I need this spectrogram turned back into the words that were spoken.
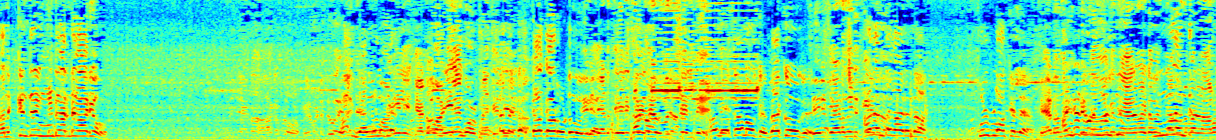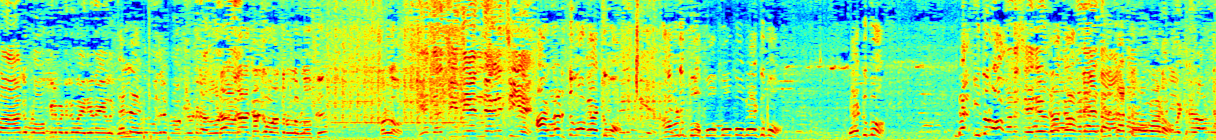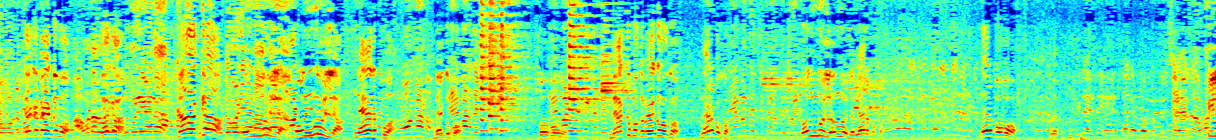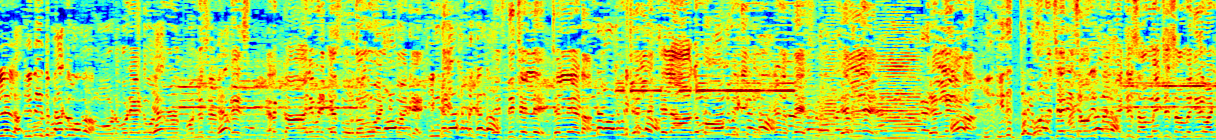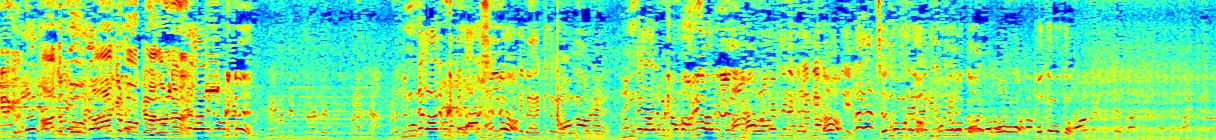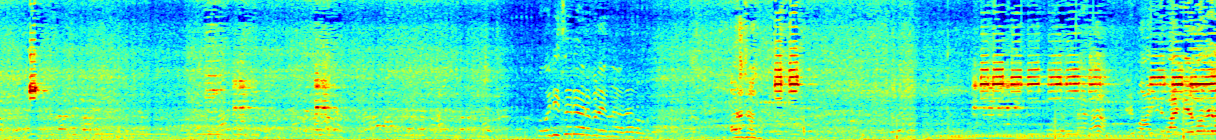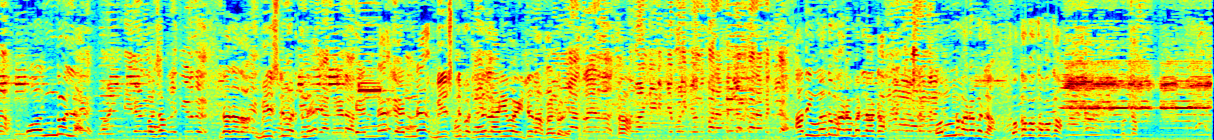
അനക്കെന്തിനാ ഇങ്ങോട്ട് വരേണ്ട കാര്യോ? ഞങ്ങളുടെ റോട്ട് നോക്കി ബാക്ക് നോക്ക് അതെന്താ കാര്യം എന്താ? ഫുൾ ബ്ലോക്ക് അല്ലേ? കാക്കാക്ക് മാത്രമുള്ള ബ്ലോക്ക് ഉള്ളോ? ആ പോ ബാക്ക് പോ. അവിടെ പോ പോ പോ ബാക്ക് പോ. ബാക്ക് പോ. ഇത് കാക്ക കട്ട് ബാക്ക് പോ. കാക്ക ഒന്നുമില്ല ഒന്നുമില്ല. നേരെ പോവാ. ബാക്ക് പോ. പോ പോ. ബാക്ക് പോക്കോ ബാക്ക് പോക്കോ. നേരെ പോക്കോ. ഒന്നുമില്ല ഒന്നുമില്ല. നേരെ പോക്കോ. നേരെ പോ പോ. ഇല്ല ഇല്ല ഇത് ഇത് ബാക്ക് കാൽ പിടിക്കാൻ സുഹൃത്ത് വണ്ടി മാറ്റേ. ചെല്ല് ചെല്ല് ചേട്ടാ. ചെല്ല് ചെല്ല് ആകെ ചെല്ല് ചെല്ല് ഇത് ഇത്രയും ഓ, ശരി സോറി സമ്മതിച്ചു സമ്മതിച്ചു സമ്മതിച്ചു വണ്ടി എടുക്കും. ആകെ ആകെ അതുകൊണ്ടാണ്. കാൽ പിടിക്കേണ്ട ആവശ്യമില്ല. ഇന്റെ കാൽ പിടിക്കേണ്ട ഒരു കാര്യമില്ല ചെന്ന് പൊക്കോ പൊക്കോ പൊക്കോ ഭീഷണി പോലീസുകാർ വരെ റോഡ് അവിടെ ചോദിച്ചു. ഒന്നുമില്ല വണ്ടിയിലാണ് പൈസ. ദാ, ദാ, ദാ, ഭീഷണിപ്പെടുത്തുന്നത് എന്നെ എന്നെ ഭീഷണിപ്പെടുത്തുന്നത് ലൈവായിട്ട് ഇതാക്കണ്ടോളി. ആ. അത് ഇങ്ങോട്ടും പറയാൻ പറ്റില്ല ഒന്നും പറയാൻ പറ്റില്ല. പൊക്കോ പൊക്കോ പൊക്കോ.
